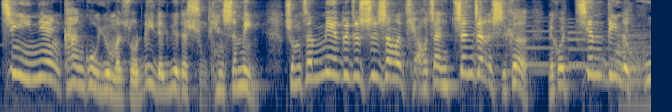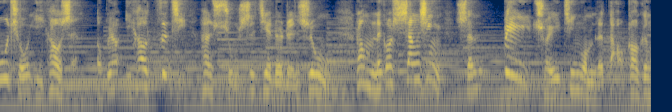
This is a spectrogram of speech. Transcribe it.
纪念看顾与我们所立的约的属天生命，使我们在面对这世上的挑战、征战的时刻，能够坚定的呼求依靠神，而不要依靠自己和属世界的人事物。让我们能够相信神必垂听我们的祷告跟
